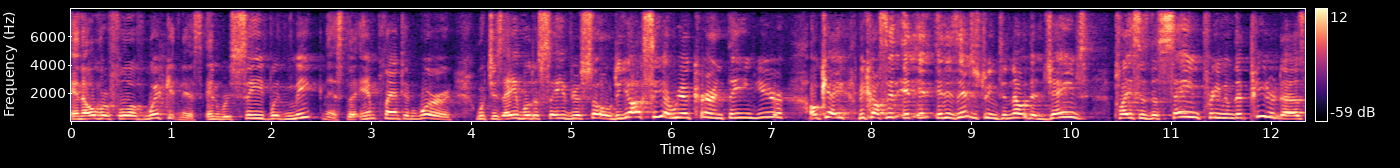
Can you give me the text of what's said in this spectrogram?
an overflow of wickedness, and receive with meekness the implanted word which is able to save your soul. Do y'all see a reoccurring theme here? Okay, because it, it, it is interesting to note that James places the same premium that Peter does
